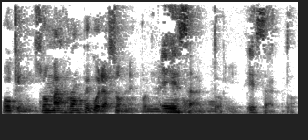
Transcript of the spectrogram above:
Ok, son más rompecorazones. ¿no? Exacto, exacto.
